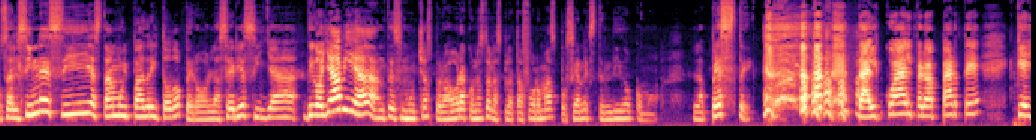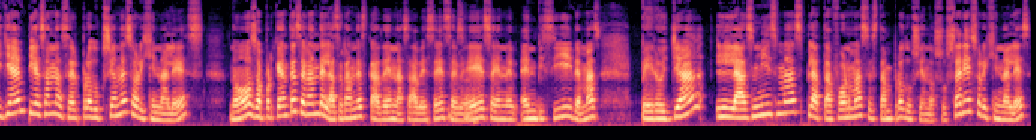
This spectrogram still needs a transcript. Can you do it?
O sea, el cine sí está muy padre y todo, pero las series sí ya, digo, ya había antes muchas, pero ahora con esto de las plataformas, pues se han extendido como la peste. Tal cual, pero aparte que ya empiezan a hacer producciones originales, ¿no? O sea, porque antes eran de las grandes cadenas, ABC, CBS, NBC y demás, pero ya las mismas plataformas están produciendo sus series originales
